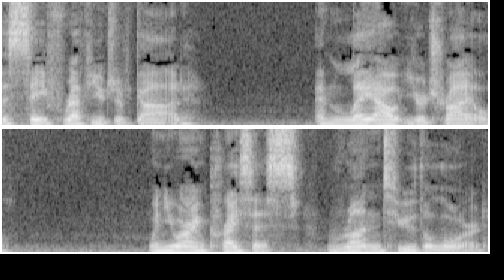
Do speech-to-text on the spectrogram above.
the safe refuge of God, and lay out your trial. When you are in crisis, run to the Lord.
